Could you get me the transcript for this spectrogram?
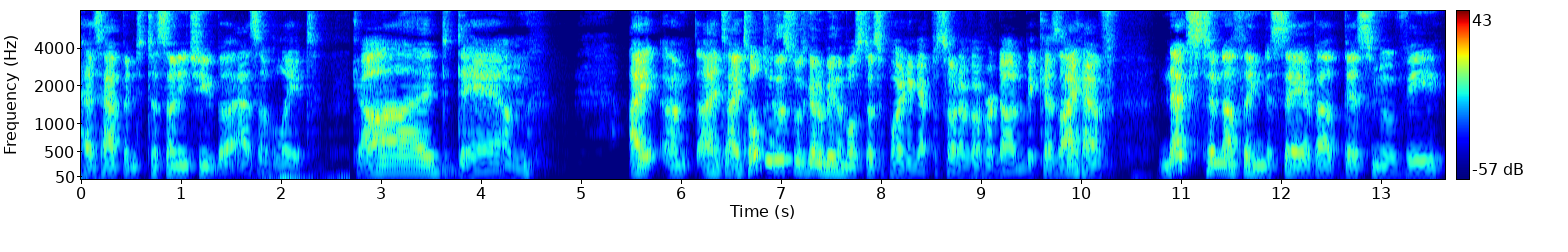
has happened to Sonny Chiba as of late. God damn. I um I, I told you this was going to be the most disappointing episode I've ever done because I have next to nothing to say about this movie.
